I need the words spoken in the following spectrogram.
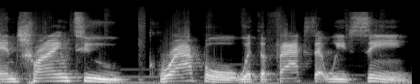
and trying to grapple with the facts that we've seen.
